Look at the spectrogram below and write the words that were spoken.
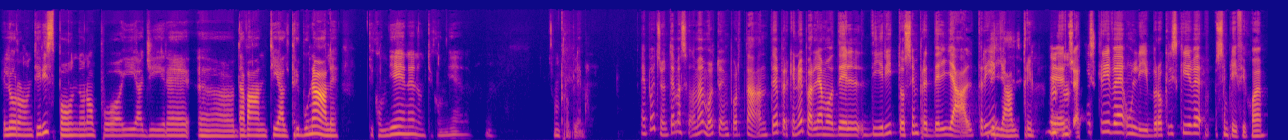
e loro non ti rispondono, puoi agire eh, davanti al tribunale. Ti conviene? Non ti conviene? Un problema. E poi c'è un tema secondo me molto importante perché noi parliamo del diritto sempre degli altri. Degli altri. Eh, cioè chi scrive un libro, chi scrive, semplifico, eh,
